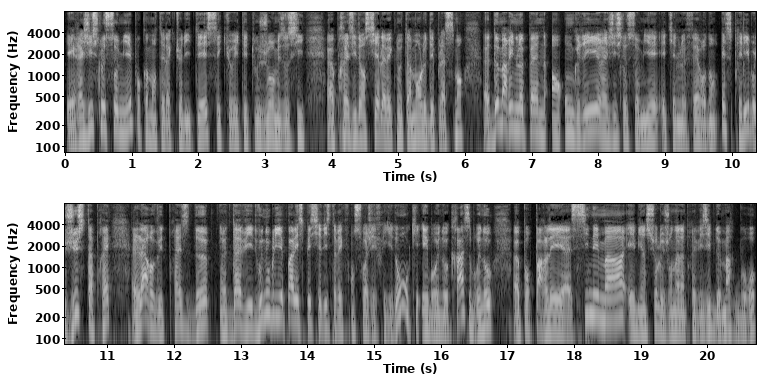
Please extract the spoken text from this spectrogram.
et Régis Le Sommier pour commenter l'actualité, sécurité toujours, mais aussi euh, présidentielle avec notamment le déplacement euh, de Marine Le Pen en Hongrie. Régis Le Sommier, Étienne Lefebvre dans Esprit Libre, juste après la revue de presse de euh, David. Vous n'oubliez pas les spécialistes avec François Geffrier et Bruno Kras. Bruno pour parler cinéma et bien sûr le journal imprévisible de Marc Bourreau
